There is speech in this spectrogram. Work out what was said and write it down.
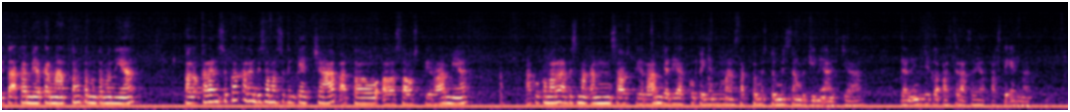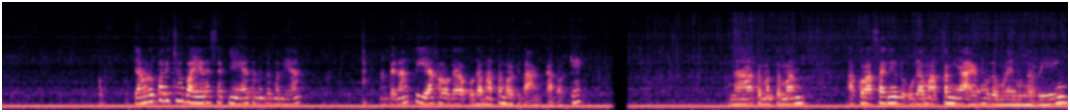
Kita akan biarkan matang teman-teman ya. Kalau kalian suka kalian bisa masukin kecap atau eh, saus tiram ya aku kemarin habis makan saus tiram jadi aku pengen masak tumis-tumis yang begini aja. Dan ini juga pasti rasanya pasti enak. Jangan lupa dicoba ya resepnya ya teman-teman ya. Sampai nanti ya kalau udah udah matang baru kita angkat oke? Nah teman-teman aku rasa ini udah, udah matang ya airnya udah mulai mengering.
